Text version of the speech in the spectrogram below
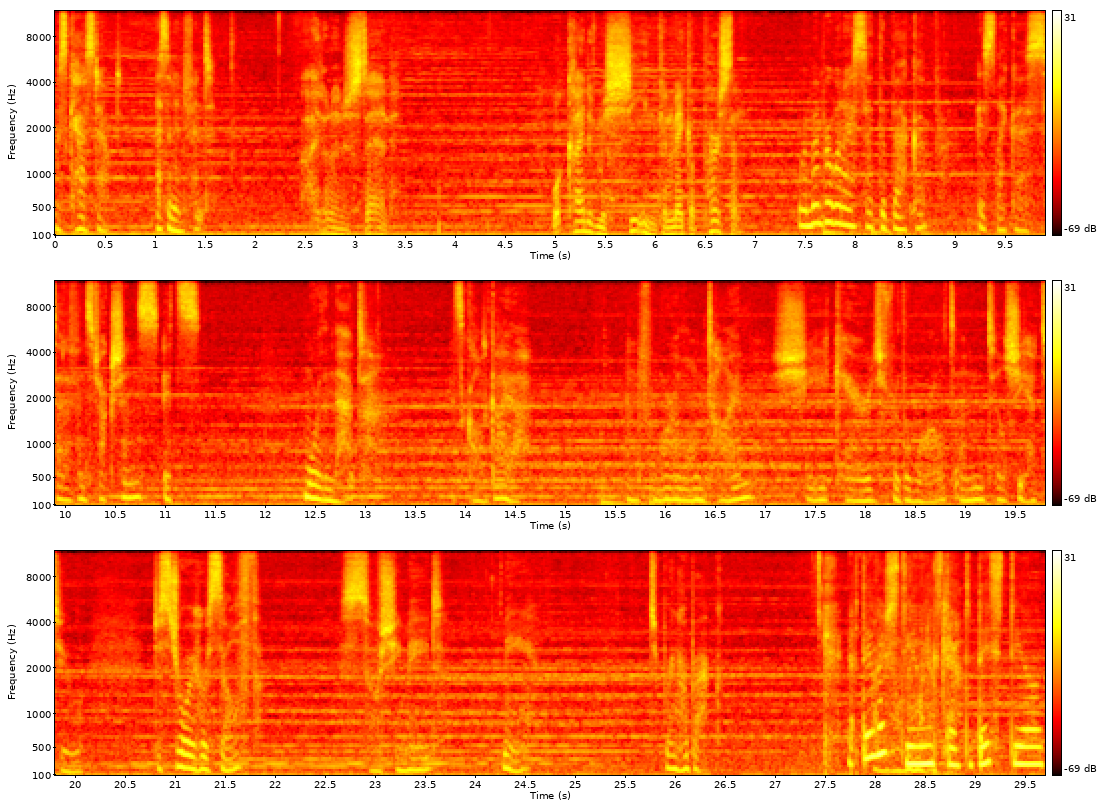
was cast out as an infant. I don't understand. What kind of machine can make a person? Remember when I said the backup is like a set of instructions? It's more than that. It's called Gaia. And for a long time, she cared for the world until she had to destroy herself. So she made me to bring her back. If they were stealing stuff, did they steal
